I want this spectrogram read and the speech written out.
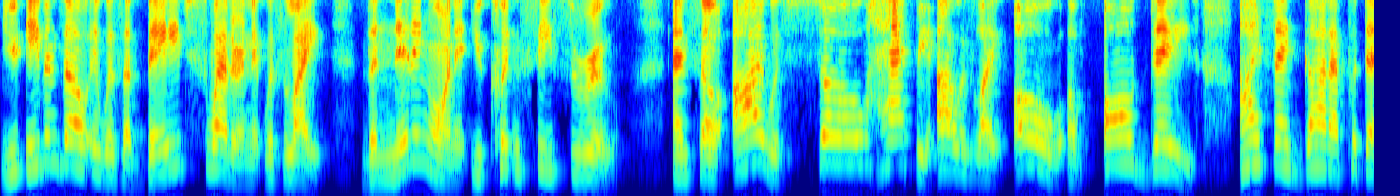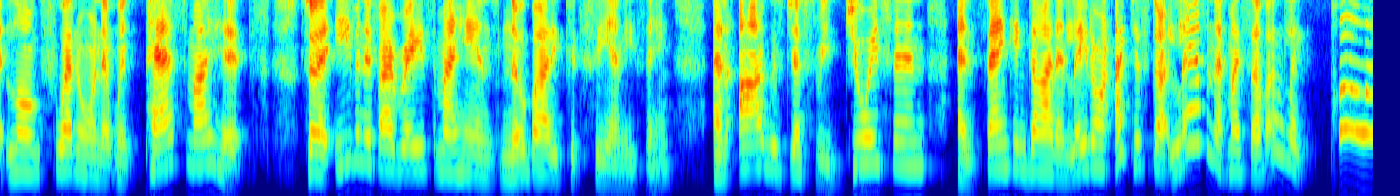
you even though it was a beige sweater and it was light, the knitting on it you couldn't see through. And so I was so happy. I was like, oh, of all days, I thank God I put that long sweater on that went past my hips so that even if I raised my hands, nobody could see anything. And I was just rejoicing and thanking God. And later on, I just started laughing at myself. I was like, Paula,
